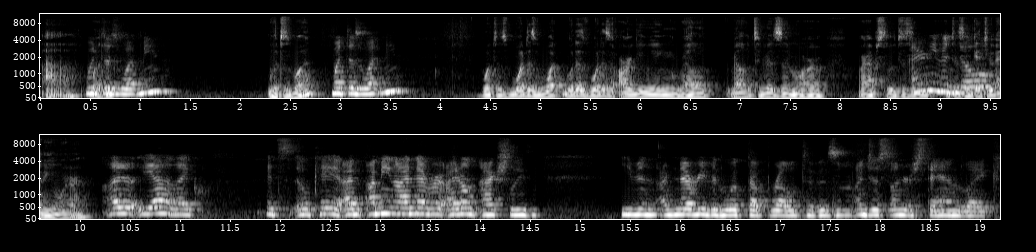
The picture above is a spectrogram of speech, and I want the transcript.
Uh, What whether- does what mean? what does what? What does what mean? What does what is what what is what is arguing rel- relativism or or absolutism? I don't even it doesn't get you anywhere. I yeah, like it's okay. I I mean, I never I don't actually even I've never even looked up relativism. I just understand like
